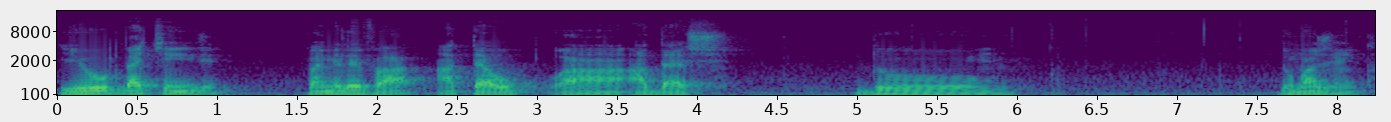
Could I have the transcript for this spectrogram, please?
E o back-end vai me levar até o, a, a dash do do magenta.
